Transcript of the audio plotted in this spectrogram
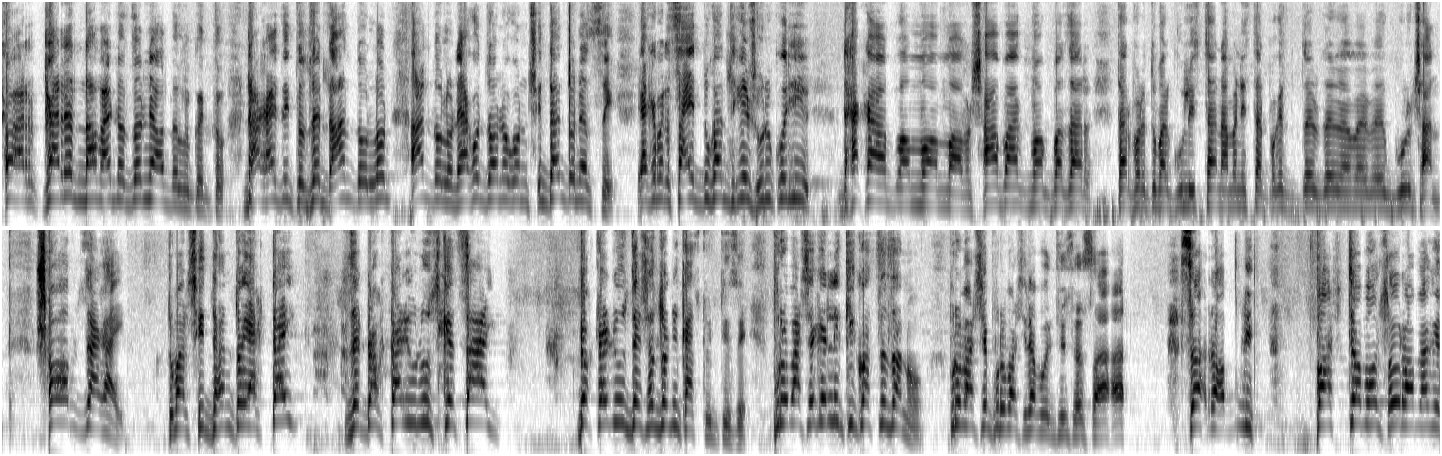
সরকারের নামানোর জন্য আন্দোলন করতো ঢাকায় যেত যে আন্দোলন আন্দোলন। এখন জনগণ সিদ্ধান্ত নিচ্ছে একেবারে চায়ের দোকান থেকে শুরু করি ঢাকা শাহবাগ মগবাজার তারপরে তোমার গুলিস্তান, আমিনিস্তান গুলশান, সব জায়গায় তোমার সিদ্ধান্ত একটাই যে ডক্টর ইউনুসকে চাই। ডক্টর ইউনুস দেশের জন্য কাজ করতেছে। প্রবাসে গেলে কি করতে জানো? প্রবাসে প্রবাসীরা বলতেছে, স্যার স্যার, আপনি পাঁচটা বছর আমাকে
